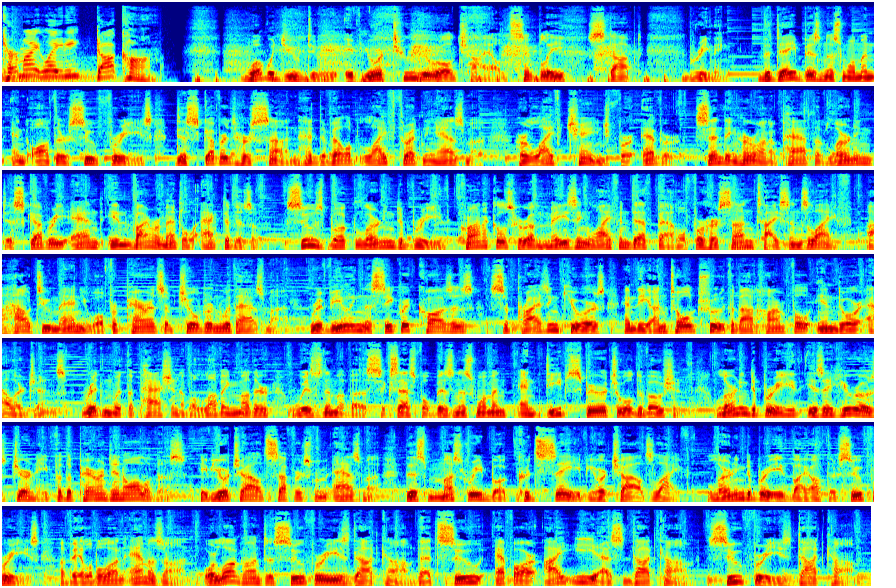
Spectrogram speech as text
termitelady.com. What would you do if your two year old child simply stopped breathing? The day businesswoman and author Sue Fries discovered her son had developed life threatening asthma, her life changed forever, sending her on a path of learning, discovery, and environmental activism. Sue's book, Learning to Breathe, chronicles her amazing life and death battle for her son Tyson's life, a how to manual for parents of children with asthma. revealing the secret causes, surprising cures, and the untold truth about harmful indoor allergens. Written with the passion of a loving mother, wisdom of a successful businesswoman, and deep spiritual devotion, Learning to Breathe is a hero's journey for the parent in all of us. If your child suffers from asthma, this must read book could save your child's life. Learning to Breathe by author Sue Fries, available on Amazon, or log on to SueFries.com. That's Sue, F R I E S.com. SueFries.com.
